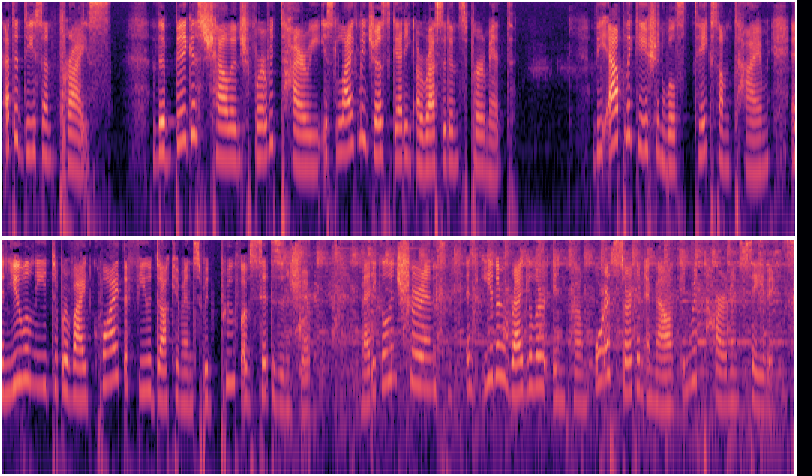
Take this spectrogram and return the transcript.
at a decent price. The biggest challenge for a retiree is likely just getting a residence permit. The application will take some time and you will need to provide quite a few documents with proof of citizenship, medical insurance, and either regular income or a certain amount in retirement savings.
